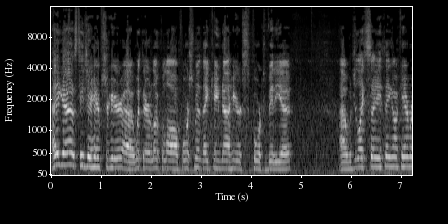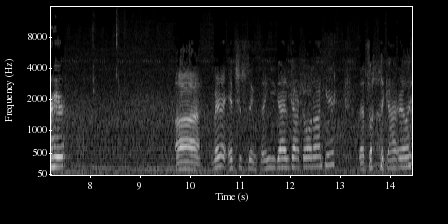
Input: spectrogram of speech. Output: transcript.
Hey guys, TJ Hamster here uh, with their local law enforcement. They came down here to support the video. Uh, would you like to say anything on camera here? Uh, very interesting thing you guys got going on here. That's all I got, really.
